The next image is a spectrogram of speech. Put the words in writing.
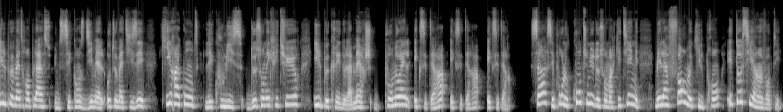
il peut mettre en place une séquence d'emails automatisée qui raconte les coulisses de son écriture, il peut créer de la merch pour Noël, etc., etc., etc. Ça, c'est pour le contenu de son marketing, mais la forme qu'il prend est aussi à inventer.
